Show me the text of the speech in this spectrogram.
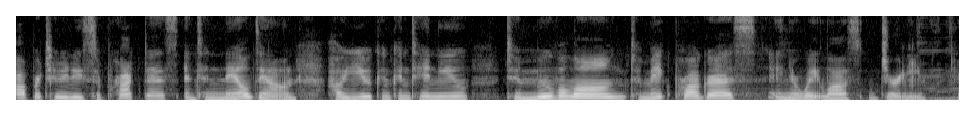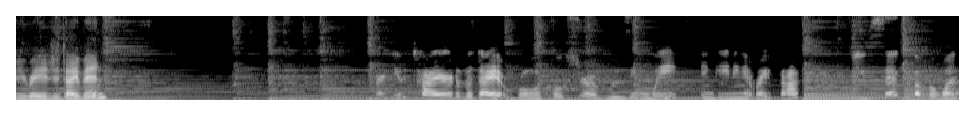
opportunities to practice and to nail down how you can continue to move along, to make progress in your weight loss journey. Are you ready to dive in? Are you tired of the diet roller coaster of losing weight and gaining it right back? Are you sick of the one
